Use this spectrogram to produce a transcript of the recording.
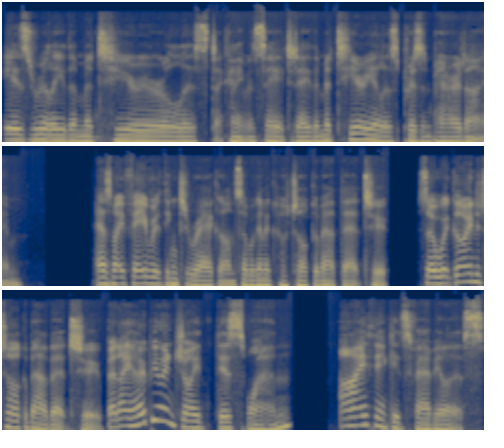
is really the materialist, I can't even say it today, the materialist prison paradigm as my favorite thing to rag on. So we're going to talk about that too. So we're going to talk about that too. But I hope you enjoyed this one. I think it's fabulous.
